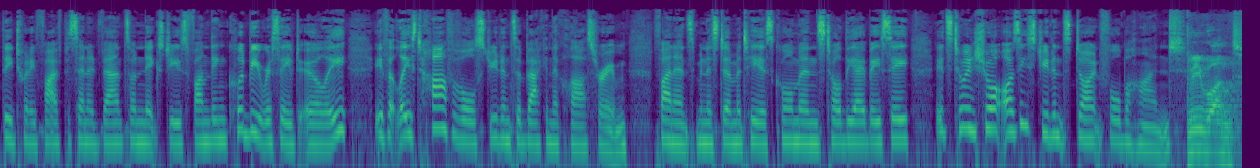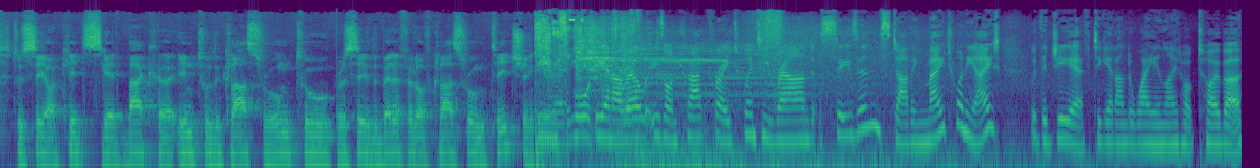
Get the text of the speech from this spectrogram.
The 25% advance on next year's funding could be received early if at least half of all students are back in the classroom. Finance Minister Mathias Cormann's told the ABC it's to ensure Aussie students don't fall behind. We want to see our kids get back uh, into the classroom to receive the benefit of classroom teaching. In sport, the NRL is on track for a 20 round season starting May 28 with the GF to get underway in late October.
